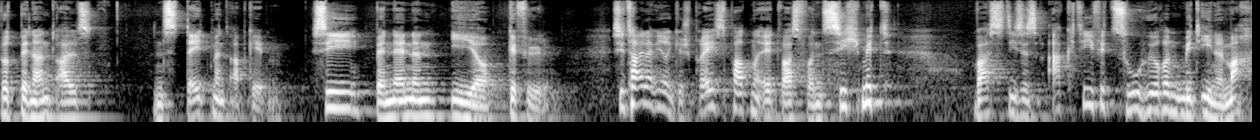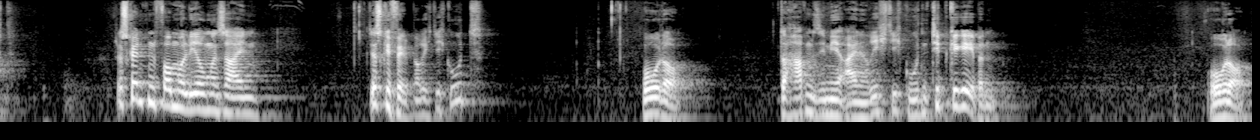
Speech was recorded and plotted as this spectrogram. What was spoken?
wird benannt als ein Statement abgeben. Sie benennen Ihr Gefühl. Sie teilen Ihren Gesprächspartner etwas von sich mit, was dieses aktive Zuhören mit ihnen macht. Das könnten Formulierungen sein, das gefällt mir richtig gut. Oder da haben Sie mir einen richtig guten Tipp gegeben. Oder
